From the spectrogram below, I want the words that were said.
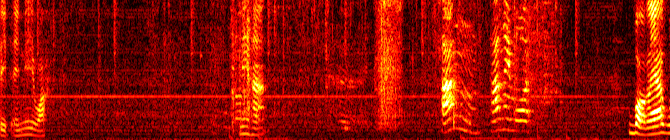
ติดไอ้นี่วะ นี่ฮะ พัง พังไงหมด บอกแล้วกู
